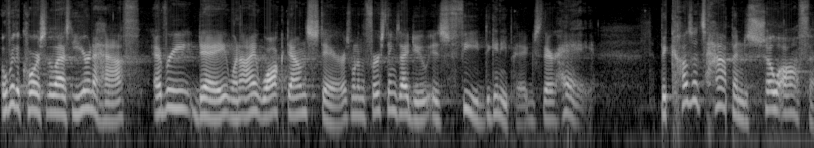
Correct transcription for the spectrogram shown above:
over the course of the last year and a half, every day when I walk downstairs, one of the first things I do is feed the guinea pigs their hay. Because it's happened so often,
